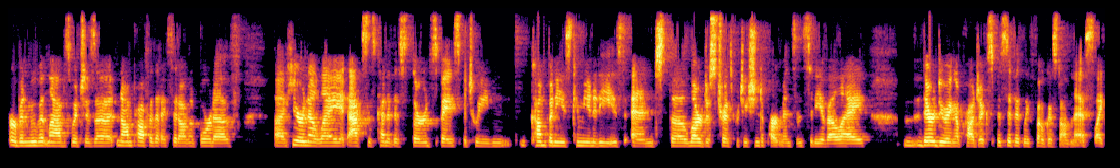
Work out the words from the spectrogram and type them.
Urban Movement Labs, which is a nonprofit that I sit on the board of uh, here in LA, it acts as kind of this third space between companies, communities, and the largest transportation departments in city of LA they're doing a project specifically focused on this like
